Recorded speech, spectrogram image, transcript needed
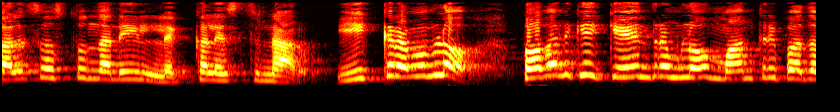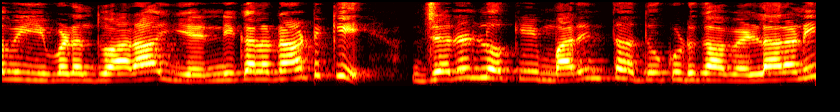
కలిసొస్తుందని లెక్కలేస్తున్నారు. ఈ క్రమంలో పవన్కి కేంద్రంలో మంత్రి పదవి ఇవ్వడం ద్వారా ఎన్నికల నాటికి జనంలోకి మరింత దూకుడుగా వెళ్ళాలని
